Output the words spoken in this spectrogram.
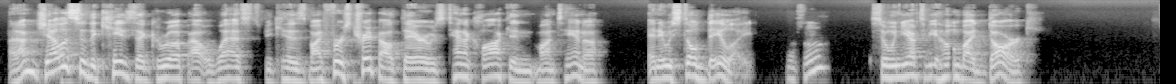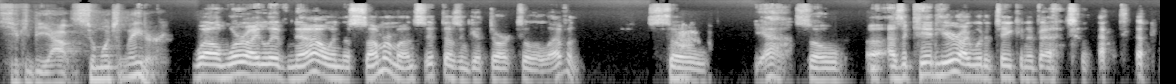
And I'm jealous of the kids that grew up out west because my first trip out there it was 10 o'clock in Montana and it was still daylight. hmm So when you have to be home by dark, you could be out so much later. Well, where I live now in the summer months, it doesn't get dark till 11. So, yeah. So, uh, as a kid here, I would have taken advantage of that.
